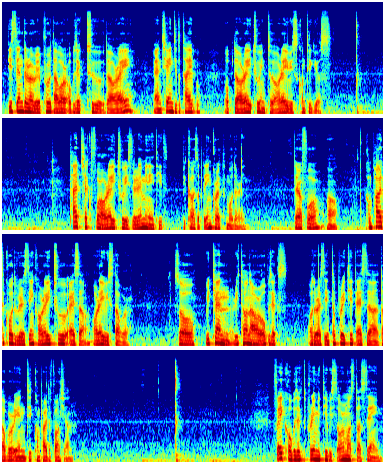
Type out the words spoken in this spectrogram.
This handler will put our object to the array and change the type of the array2 into array with contiguous. Type check for array2 is eliminated because of the incorrect modeling. Therefore, uh, compiled code will think array2 as an array with double. So we can return our objects address interpreted as a double in the compiled function. Fake object primitive is almost the same,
